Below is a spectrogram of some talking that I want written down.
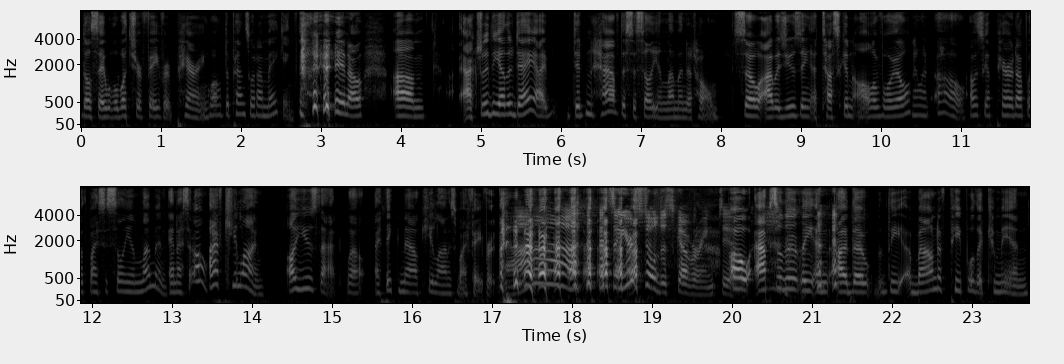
they'll say, well, what's your favorite pairing? Well, it depends what I'm making. you know, um, actually the other day I didn't have the Sicilian lemon at home. So I was using a Tuscan olive oil. And I went, oh, I was going to pair it up with my Sicilian lemon. And I said, oh, I have key lime. I'll use that. Well, I think now key lime is my favorite. ah, so you're still discovering too. Oh, absolutely. And uh, the the amount of people that come in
